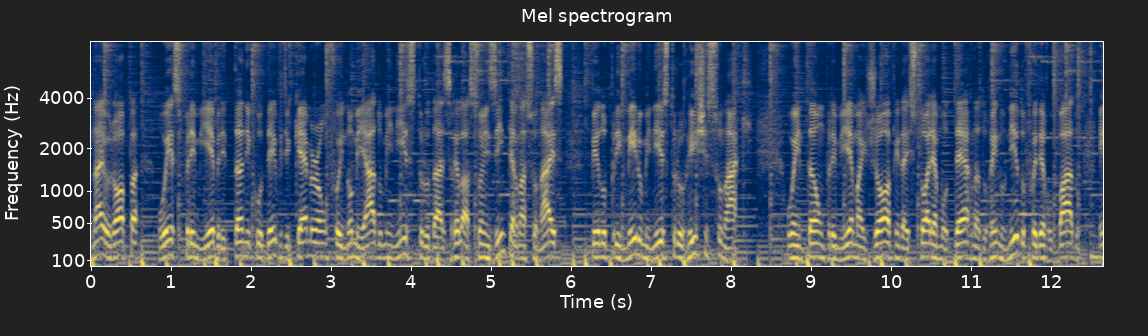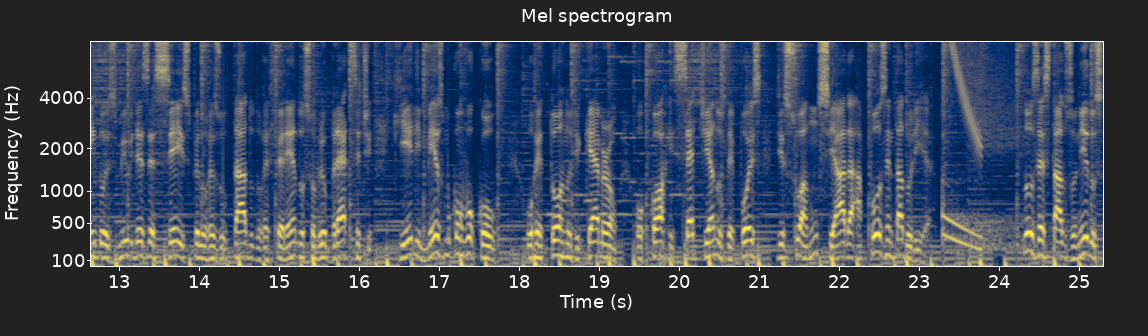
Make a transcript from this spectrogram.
Na Europa, o ex-premier britânico David Cameron foi nomeado ministro das Relações Internacionais pelo primeiro-ministro Rishi Sunak. O então premier mais jovem da história moderna do Reino Unido foi derrubado em 2016 pelo resultado do referendo sobre o Brexit, que ele mesmo convocou. O retorno de Cameron ocorre sete anos depois de sua anunciada aposentadoria. Nos Estados Unidos,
